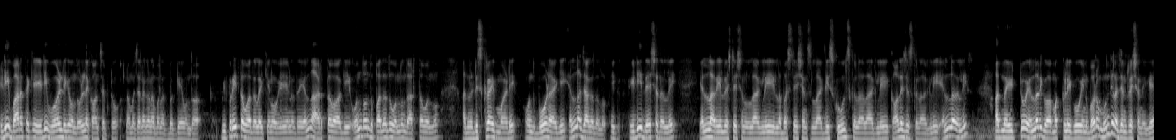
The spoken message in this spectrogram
ಇಡೀ ಭಾರತಕ್ಕೆ ಇಡೀ ವರ್ಲ್ಡಿಗೆ ಒಂದು ಒಳ್ಳೆ ಕಾನ್ಸೆಪ್ಟು ನಮ್ಮ ಜನಗಣಮನದ ಬಗ್ಗೆ ಒಂದು ವಿಪರೀತವಾದ ಲೈಕ್ ಏನು ಏನಂದರೆ ಎಲ್ಲ ಅರ್ಥವಾಗಿ ಒಂದೊಂದು ಪದದ ಒಂದೊಂದು ಅರ್ಥವನ್ನು ಅದನ್ನು ಡಿಸ್ಕ್ರೈಬ್ ಮಾಡಿ ಒಂದು ಬೋರ್ಡ್ ಆಗಿ ಎಲ್ಲ ಜಾಗದಲ್ಲೂ, ಈಗ ಇಡೀ ದೇಶದಲ್ಲಿ ಎಲ್ಲ ರೈಲ್ವೆ ಸ್ಟೇಷನಲ್ಲಾಗಲಿ ಇಲ್ಲ ಬಸ್ ಸ್ಟೇಷನ್ಸ್ಲಾಗಲಿ ಸ್ಕೂಲ್ಸ್ಗಳಲ್ಲಾಗಲಿ ಕಾಲೇಜಸ್ಗಳಾಗಲಿ ಎಲ್ಲರಲ್ಲಿ ಅದನ್ನ ಇಟ್ಟು ಎಲ್ಲರಿಗೂ ಮಕ್ಕಳಿಗೂ, ಇನ್ನು ಬರೋ ಮುಂದಿನ ಜನ್ರೇಷನಿಗೆ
